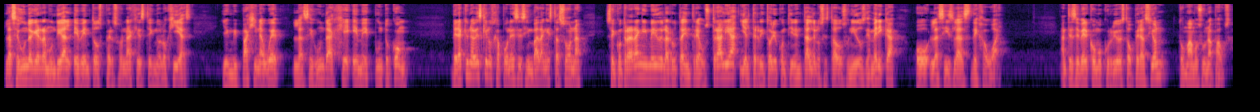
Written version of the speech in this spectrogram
la Segunda Guerra Mundial, eventos, personajes, tecnologías, y en mi página web, lasegundagm.com, verá que una vez que los japoneses invadan esta zona, se encontrarán en medio de la ruta entre Australia y el territorio continental de los Estados Unidos de América o las islas de Hawái. Antes de ver cómo ocurrió esta operación, tomamos una pausa.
